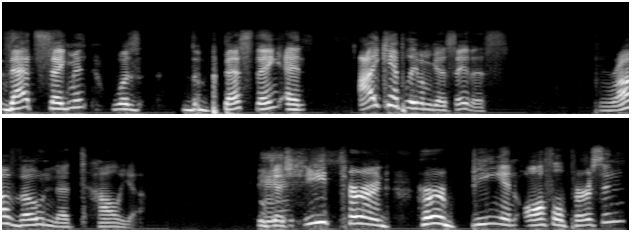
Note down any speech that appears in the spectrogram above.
that segment was the best thing and i can't believe i'm going to say this. Bravo natalia. Because she turned her being an awful person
